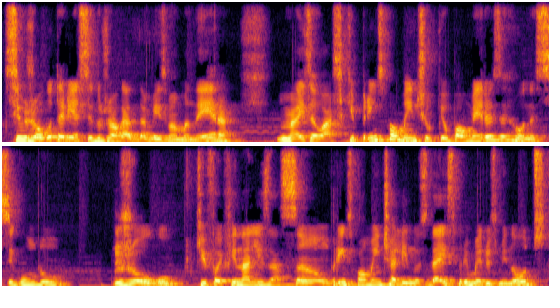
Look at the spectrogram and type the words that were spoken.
Se o jogo teria sido jogado da mesma maneira, mas eu acho que principalmente o que o Palmeiras errou nesse segundo jogo, que foi finalização, principalmente ali nos 10 primeiros minutos,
